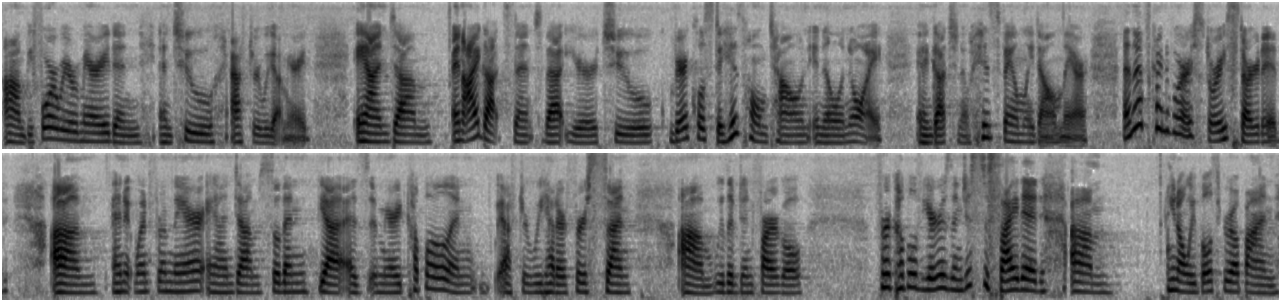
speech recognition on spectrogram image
um, before we were married and, and two after we got married. And, um, and I got sent that year to very close to his hometown in Illinois and got to know his family down there. And that's kind of where our story started. Um, and it went from there. And um, so then, yeah, as a married couple, and after we had our first son, um, we lived in Fargo for a couple of years and just decided um, you know we both grew up on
